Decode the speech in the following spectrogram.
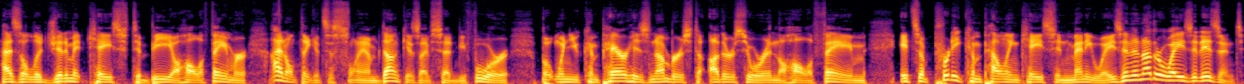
has a legitimate case to be a Hall of Famer, I don't think it's a slam dunk, as I've said before. But when you compare his numbers to others who are in the Hall of Fame, it's a pretty compelling case in many ways. And in other ways, it isn't.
